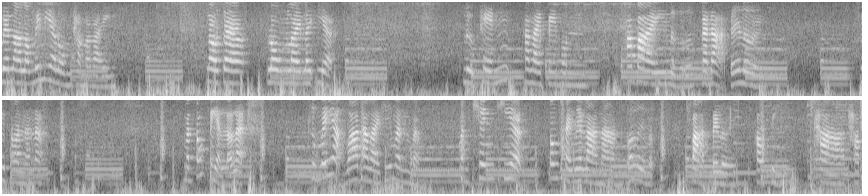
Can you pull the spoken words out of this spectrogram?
เวลาเราไม่มีอารมณ์ทำอะไร เราจะลงรายละเอียด หรือเพ้นอะไรไปบนผ้าใบหรือกระดาษได้เลย คือตอนนั้นอะมันต้องเปลี่ยนแล้วแหละ คือไม่อยากวาดอะไรที่มันแบบมันเคร่งเครียดต้องใช้เวลานานก็เลยแบบปาดไปเลย เอาสีทาทับ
